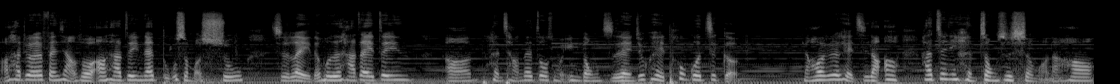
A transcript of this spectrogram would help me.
啊、他就会分享说哦、他最近在读什么书之类的，或者他在最近呃，很常在做什么运动之类，你就可以透过这个，然后就可以知道哦，他最近很重视什么，然后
